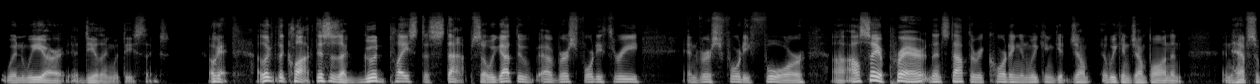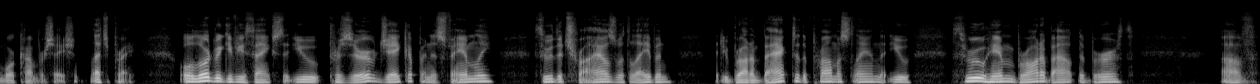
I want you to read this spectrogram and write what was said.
when we are dealing with these things. Okay, I looked at the clock. This is a good place to stop. So we got through uh, verse 43 and verse 44. Uh, I'll say a prayer and then stop the recording and we can get jump we can jump on and and have some more conversation. Let's pray. Oh Lord, we give you thanks that you preserved Jacob and his family through the trials with Laban, that you brought him back to the promised land, that you through him brought about the birth of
